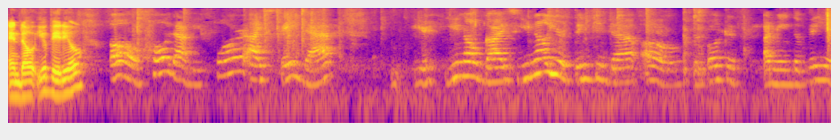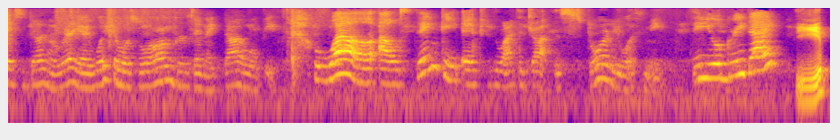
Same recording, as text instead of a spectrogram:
end out your video? Oh, hold on. Before I say that, you, you know, guys, you know you're thinking that, oh, the book is, I mean, the video's done already. I wish it was longer than I thought it would be. Well, I was thinking if you want to drop the story with me. Do you agree, Dad? Yep.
